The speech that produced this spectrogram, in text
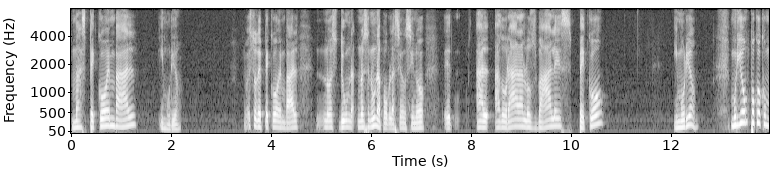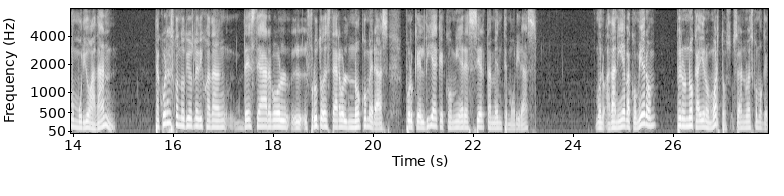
más pecó en Baal y murió. Esto de pecó en Baal no es, de una, no es en una población, sino eh, al adorar a los Baales, pecó y murió. Murió un poco como murió Adán. ¿Te acuerdas cuando Dios le dijo a Adán, de este árbol, el fruto de este árbol no comerás, porque el día que comieres ciertamente morirás? Bueno, Adán y Eva comieron, pero no cayeron muertos. O sea, no es como que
